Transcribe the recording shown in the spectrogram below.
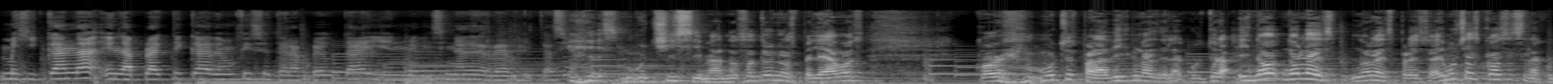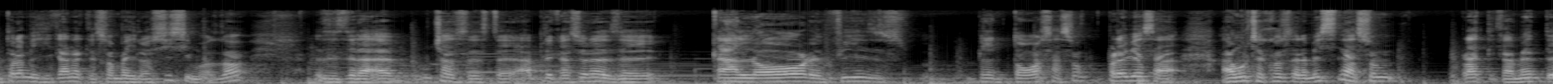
mexicana en la práctica de un fisioterapeuta y en medicina de rehabilitación? Es muchísima. Nosotros nos peleamos con muchos paradigmas de la cultura y no, no, la, no la expreso. Hay muchas cosas en la cultura mexicana que son bailosísimos, ¿no? Desde muchas este, aplicaciones de calor, en fin, son previas a, muchas cosas de la medicina, son prácticamente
